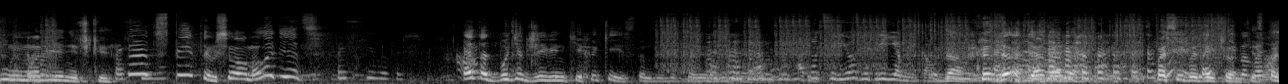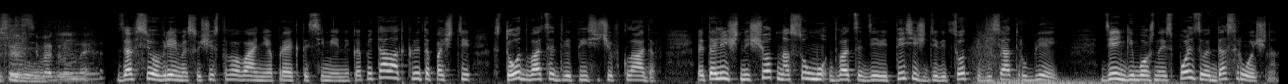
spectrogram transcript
Маленечки. Это спит и все, молодец. Этот будет живенький, хоккеистом будет, наверное. А тут серьезный преемником. Да, да, да, да. да. Спасибо, девчонки, спасибо вам. огромное. За все время существования проекта «Семейный капитал» открыто почти 122 тысячи вкладов. Это личный счет на сумму 29 950 рублей. Деньги можно использовать досрочно,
